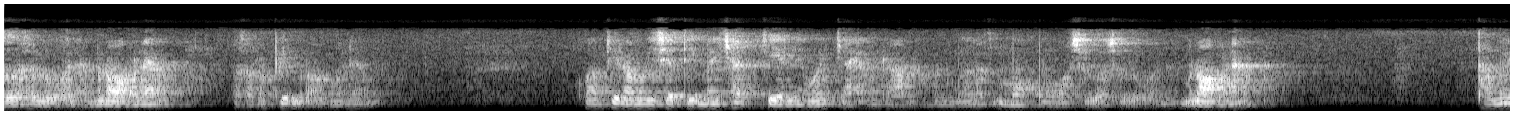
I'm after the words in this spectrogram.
ลัวสลัวเนี่ยมันออกมาแล้วอสรพิษมันออกมาแล้ว ความที่เรามีสติไม่ชัดเจนในหัวใจของเรา มันเหมือนมัวมัวสลัวสลัวมันออกมาแล้วทำให้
